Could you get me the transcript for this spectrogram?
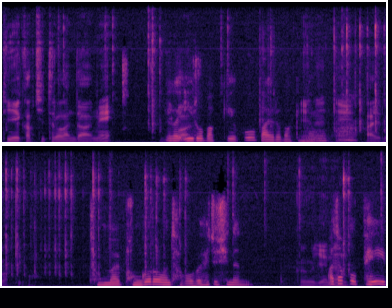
D의 값이 들어간 다음에 얘가 이걸 2로 바뀌고 bye로 바뀐다고? 얘는 예, Y로 바뀌고 정말 번거로운 작업을 해주시는 그 얘는 아 자꾸 베이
